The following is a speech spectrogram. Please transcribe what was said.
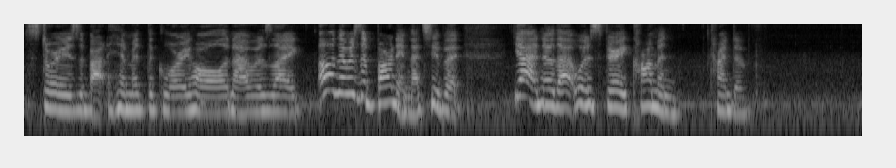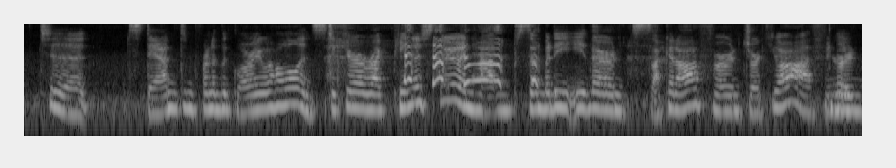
stories about him at the glory hole. And I was like, oh, there was a bar named that too, but yeah, no, that was very common, kind of, to stand in front of the glory hole and stick your erect penis through and have somebody either suck it off or jerk you off, and Or- you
